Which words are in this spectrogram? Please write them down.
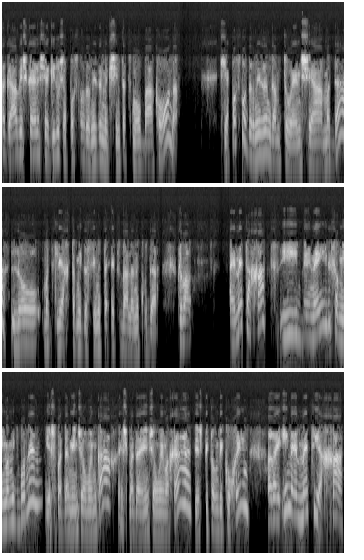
אגב, יש כאלה שיגידו שהפוסט-מודרניזם מגשים את עצמו בקורונה. כי הפוסט-מודרניזם גם טוען שהמדע לא מצליח תמיד לשים את האצבע על הנקודה. כלומר, האמת האחת היא בעיני לפעמים המתבונן. יש מדענים שאומרים כך, יש מדענים שאומרים אחרת, יש פתאום ויכוחים. הרי אם האמת היא אחת,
